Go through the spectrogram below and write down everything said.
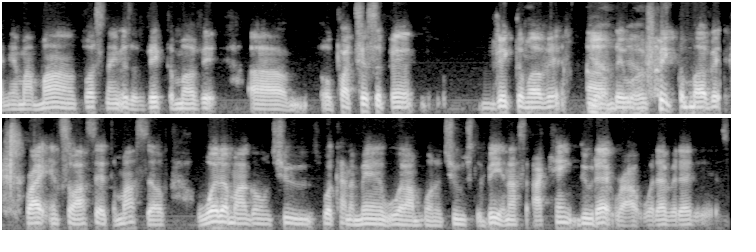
and then my mom, what's name, is a victim of it, um, or participant victim of it. Um, yeah, they yeah. were a victim of it, right? And so I said to myself, what am I going to choose? What kind of man what I'm going to choose to be? And I said, I can't do that route, whatever that is.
